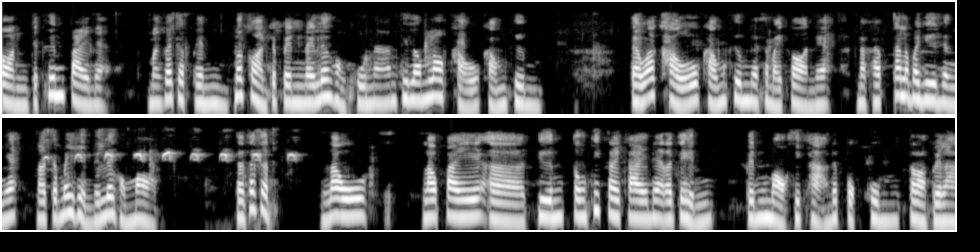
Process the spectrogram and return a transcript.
ก่อนจะขึ้นไปเนี่ย มันก็จะเป็นเมื่อก่อนจะเป็นในเรื่องของคูน้ำที่ล้อมรอบเขาเขาคึม แต่ว่าเขาเขาคึมเนี่ยสมัยก่อนเนี่ยนะครับ ถ้าเรามายืนอย่างเนี้ย เราจะไม่เห็นในเรื่องของหมอก แต่ถ้าเกิดเราเราไปเอ่อยืนตรงที่ไกลๆเนี่ย เราจะเห็นเป็นหมอกสีขาวเนี่ยปกคลุมตลอดเวลา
